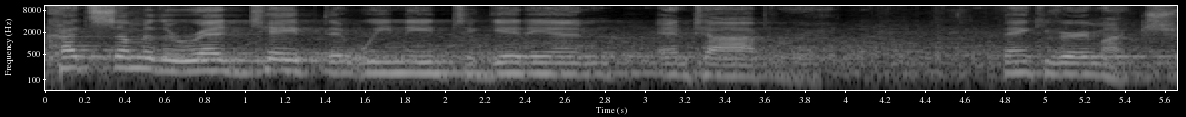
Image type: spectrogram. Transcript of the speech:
cut some of the red tape that we need to get in and to operate. Thank you very much.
